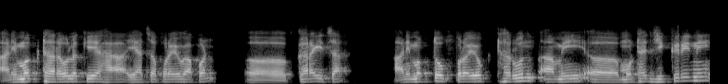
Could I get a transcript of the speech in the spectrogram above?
आणि मग ठरवलं की हा ह्याचा प्रयोग आपण करायचा. आणि मग तो प्रयोग ठरून आम्ही मोठ्या जिकरीने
